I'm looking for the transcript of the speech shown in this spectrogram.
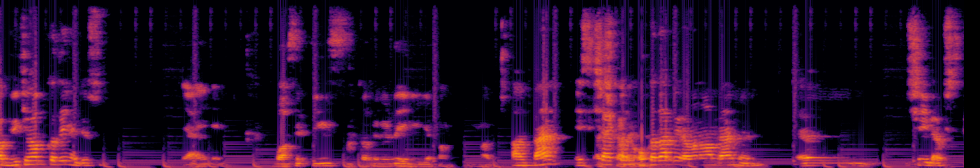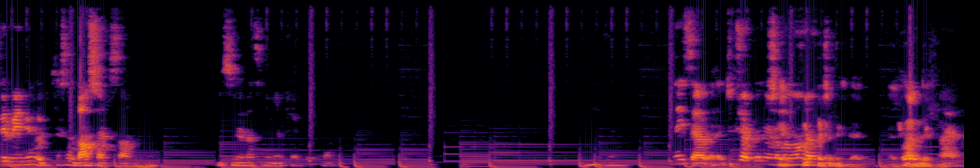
Abi Büyük Ev Abuka'da ne diyorsun? Yani bahsettiğimiz kategoride en iyi yapan bunlar. Abi ben eski Açık şarkılarını o kadar bir aman aman beğenmiyorum. Ee, şeyle akustikleri beğeniyorum da birkaç tane dans şarkısı var. İsimlerini hatırlamıyorum şarkıları. Neyse abi, tüm şarkılarını Şey, aman aman full beğenmiyorum. paçadakiler. Yani Olabilir. kardeşim. Aynen.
